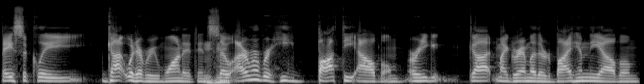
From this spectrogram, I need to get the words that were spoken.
basically got whatever he wanted. And so mm-hmm. I remember he bought the album, or he got my grandmother to buy him the album,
